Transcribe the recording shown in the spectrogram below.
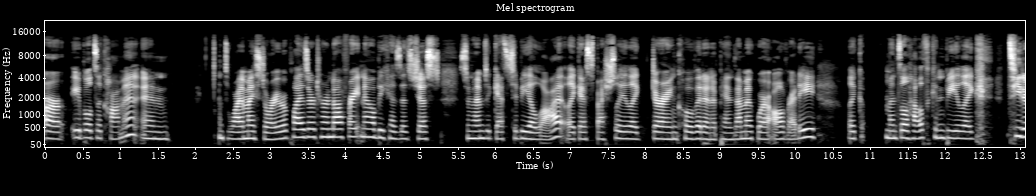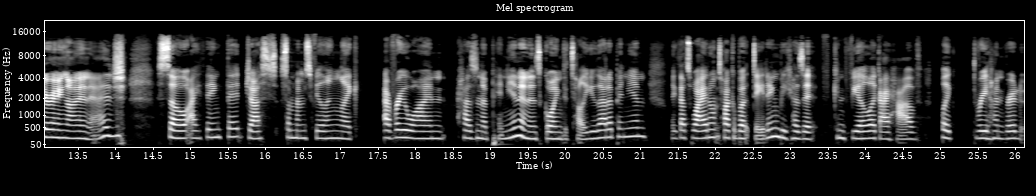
are able to comment and it's why my story replies are turned off right now because it's just sometimes it gets to be a lot like especially like during covid and a pandemic where already like mental health can be like teetering on an edge. So i think that just sometimes feeling like everyone has an opinion and is going to tell you that opinion like that's why i don't talk about dating because it can feel like i have like 300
